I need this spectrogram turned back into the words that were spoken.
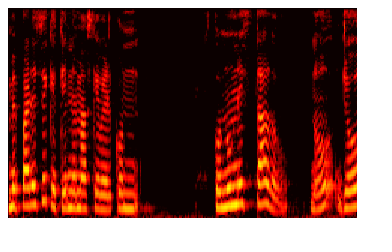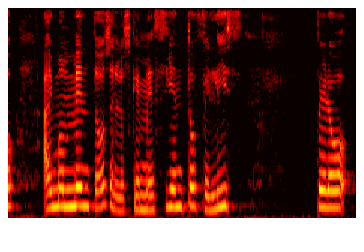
me parece que tiene más que ver con, con un estado, ¿no? Yo hay momentos en los que me siento feliz, pero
